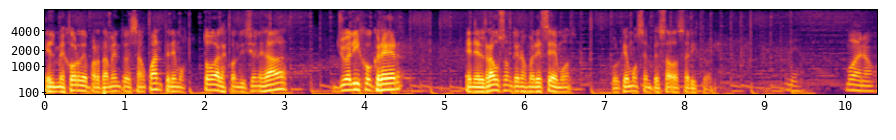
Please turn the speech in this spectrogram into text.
el mejor departamento de San Juan. Tenemos todas las condiciones dadas. Yo elijo creer en el Rawson que nos merecemos porque hemos empezado a hacer historia. Bien. Bueno,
